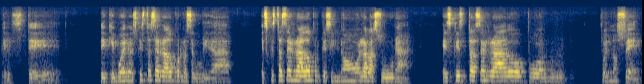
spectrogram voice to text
este, de que bueno, es que está cerrado por la seguridad, es que está cerrado porque si no la basura, es que está cerrado por, pues no sé,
